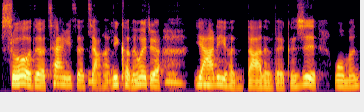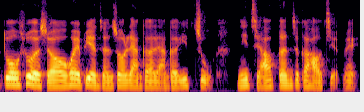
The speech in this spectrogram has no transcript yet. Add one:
所有的参与者讲，你可能会觉得 压力很大，对不对？可是我们多数的时候会变成说两个两个一组，你只要跟这个好姐妹。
